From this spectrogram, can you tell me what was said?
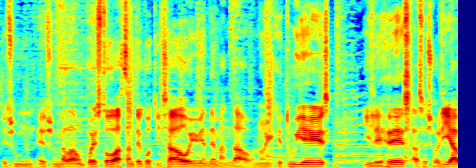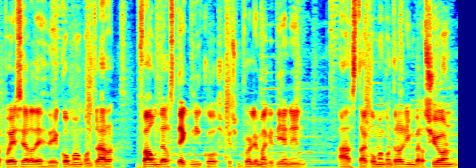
es, un, es en verdad un puesto bastante cotizado y bien demandado. ¿no? Y que tú llegues y les des asesoría puede ser desde cómo encontrar founders técnicos, que es un problema que tienen hasta cómo encontrar inversión,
